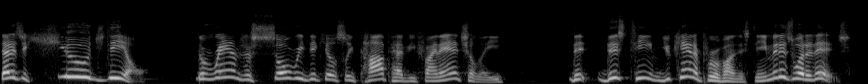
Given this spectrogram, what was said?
That is a huge deal. The Rams are so ridiculously top heavy financially that this team, you can't improve on this team. It is what it is.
